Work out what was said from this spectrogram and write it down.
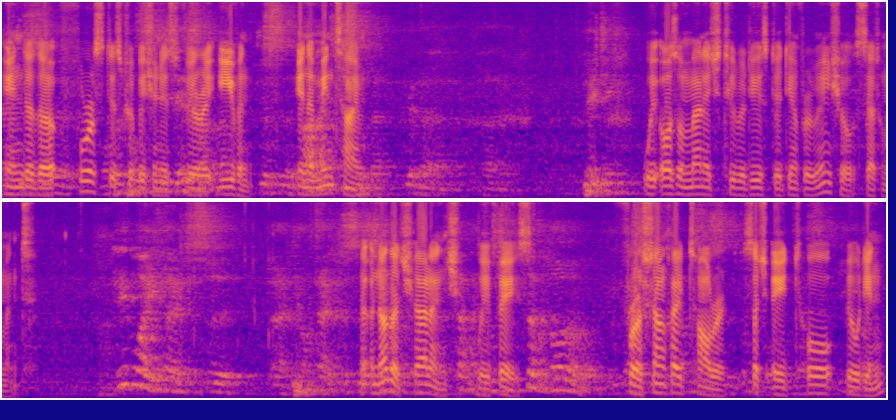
and the force distribution is very even. In the meantime, We also managed to reduce the differential settlement. Another challenge we face for Shanghai Tower, such a tall building,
